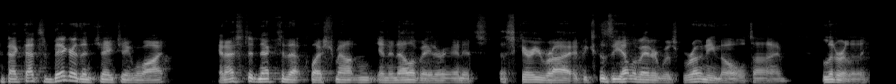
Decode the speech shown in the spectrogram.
In fact, that's bigger than JJ Watt. And I stood next to that flesh mountain in an elevator, and it's a scary ride because the elevator was groaning the whole time, literally.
